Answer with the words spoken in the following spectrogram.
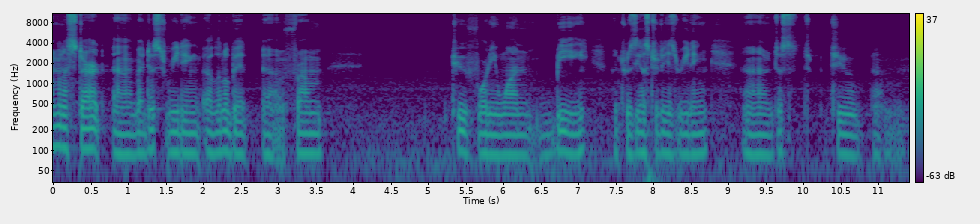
I'm going to start uh, by just reading a little bit uh, from 241b, which was yesterday's reading, uh, just to um,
